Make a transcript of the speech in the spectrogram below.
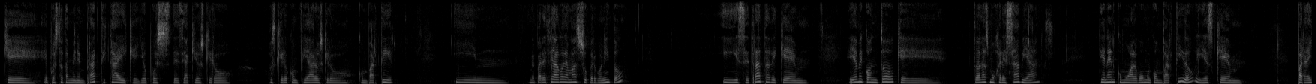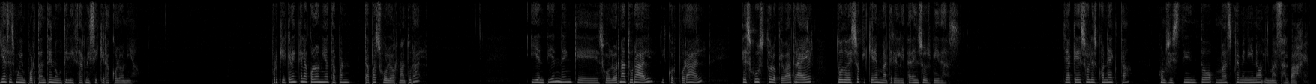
que he puesto también en práctica y que yo pues desde aquí os quiero os quiero confiar, os quiero compartir. Y mm, me parece algo además súper bonito. Y se trata de que mm, ella me contó que todas las mujeres sabias tienen como algo muy compartido y es que mm, para ellas es muy importante no utilizar ni siquiera colonia. Porque creen que la colonia tapa su olor natural y entienden que su olor natural y corporal es justo lo que va a traer todo eso que quieren materializar en sus vidas, ya que eso les conecta con su instinto más femenino y más salvaje.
